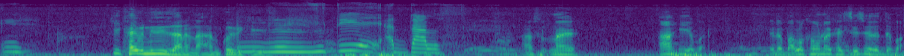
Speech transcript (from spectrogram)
কি কি খাইবে নিজেই জানে না আমি কইবে কি? রুটি আর ডাল। আসলে না আ কি এবার। এটা ভালো খাও না খাইছি ছেড়ে দেবা।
